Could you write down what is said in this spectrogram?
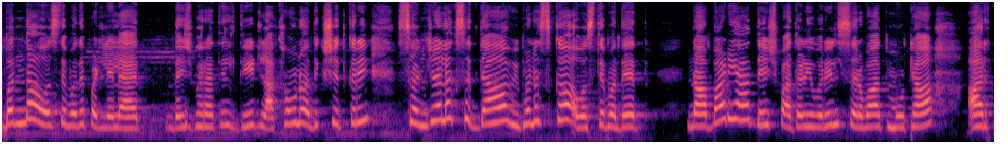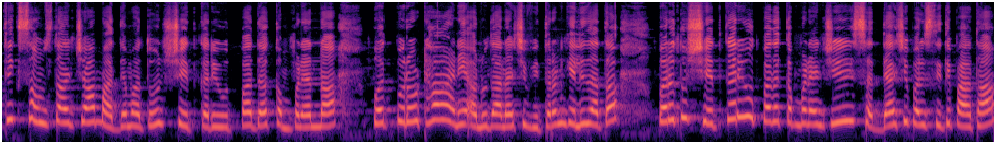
बंद अवस्थेमध्ये पडलेल्या आहेत. देशभरातील दीड लाखाहून अधिक शेतकरी संचालक सध्या विमनस्क अवस्थेमध्ये आहेत. नाबार्ड या देश पातळीवरील सर्वात मोठ्या आर्थिक संस्थांच्या माध्यमातून शेतकरी उत्पादक कंपन्यांना पतपुरवठा आणि अनुदानाची वितरण केली जातं. परंतु शेतकरी उत्पादक कंपन्यांची सध्याची परिस्थिती पाहता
